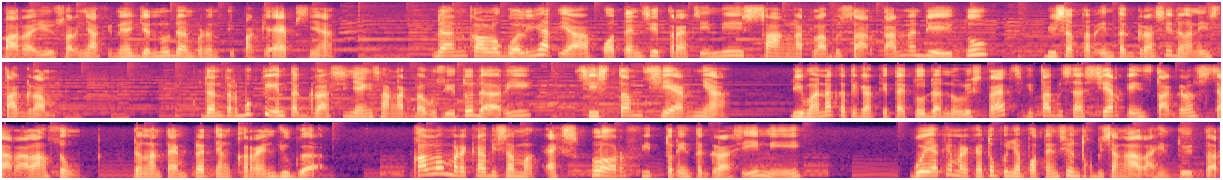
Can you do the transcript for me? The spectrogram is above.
para usernya akhirnya jenuh dan berhenti pakai appsnya. Dan kalau gue lihat ya, potensi Threads ini sangatlah besar karena dia itu bisa terintegrasi dengan Instagram. Dan terbukti integrasinya yang sangat bagus itu dari sistem share-nya. Di mana ketika kita itu udah nulis threads, kita bisa share ke Instagram secara langsung dengan template yang keren juga. Kalau mereka bisa mengeksplor fitur integrasi ini, gue yakin mereka itu punya potensi untuk bisa ngalahin Twitter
